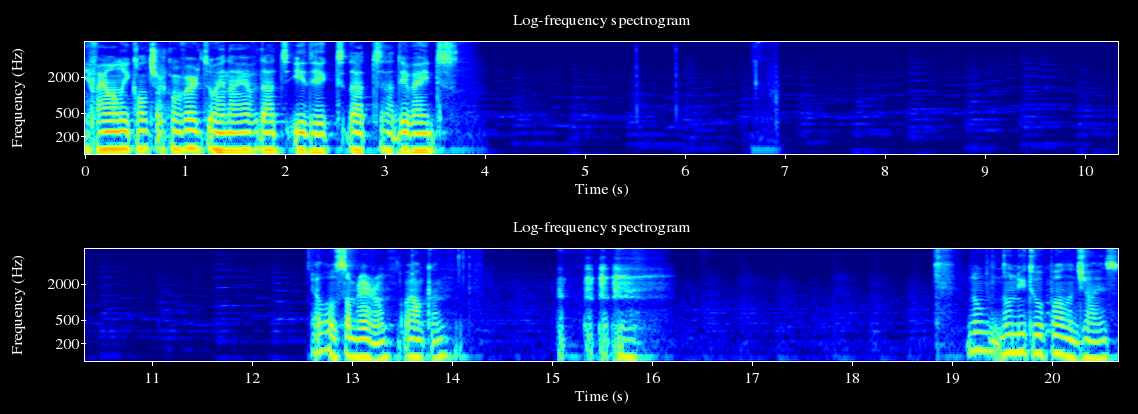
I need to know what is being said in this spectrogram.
If I only culture convert when I have that edict, that uh, debate. Hello, Sombrero. Welcome. no, no need to apologize.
